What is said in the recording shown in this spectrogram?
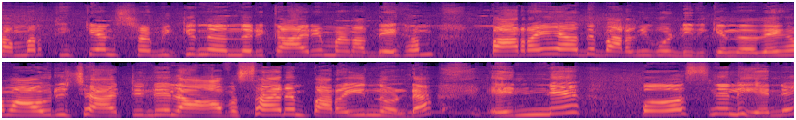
സമർത്ഥിക്കാൻ ശ്രമിക്കുന്നത് എന്നൊരു കാര്യമാണ് അദ്ദേഹം പറയാതെ പറഞ്ഞുകൊണ്ടിരിക്കുന്നത്. അദ്ദേഹം ആ ഒരു ചാറ്റിന്റെ അവസാനം പറയുന്നുണ്ട് എന്നെ പേഴ്സണലി എന്നെ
